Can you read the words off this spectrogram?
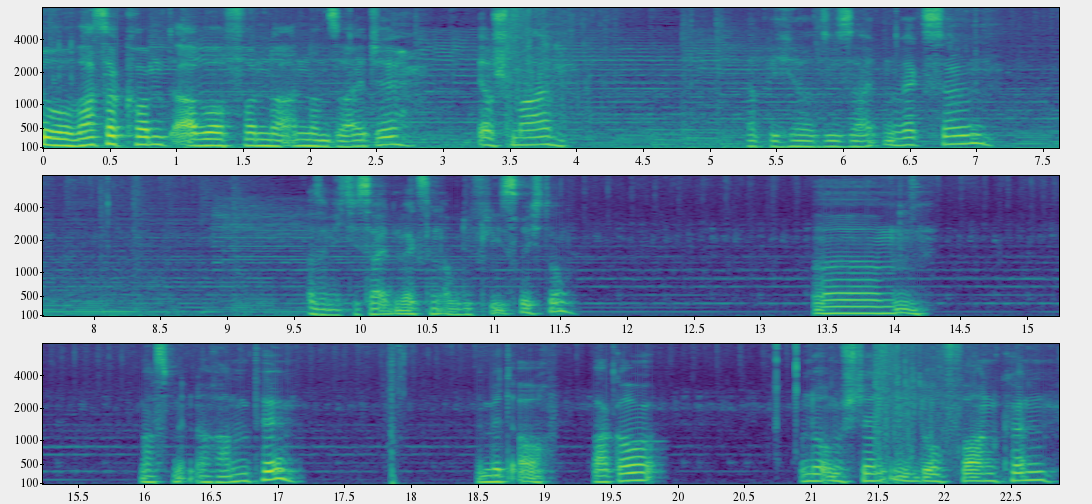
So, Wasser kommt aber von der anderen Seite. Erstmal. Habe ich hier die Seiten wechseln. Also nicht die Seiten wechseln, aber die Fließrichtung. Ähm, mach's mit einer Rampe. Damit auch Bagger unter Umständen durchfahren können.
